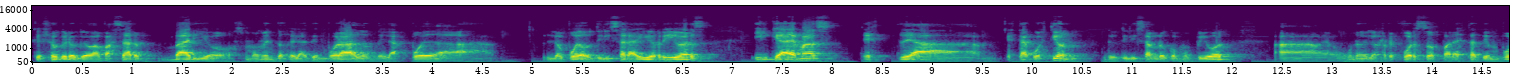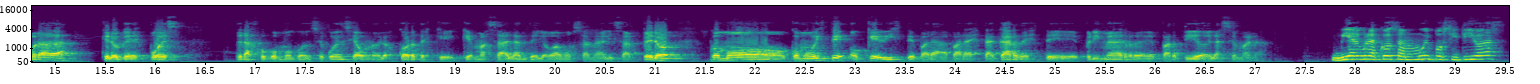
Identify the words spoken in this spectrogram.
que yo creo que va a pasar varios momentos de la temporada donde las pueda, lo pueda utilizar ahí Rivers, y que además esta, esta cuestión de utilizarlo como pivot a uno de los refuerzos para esta temporada. Creo que después trajo como consecuencia uno de los cortes que, más adelante lo vamos a analizar. Pero, ¿cómo, cómo viste o qué viste para, para destacar de este primer eh, partido de la semana? Vi algunas cosas muy positivas.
